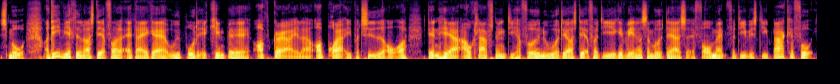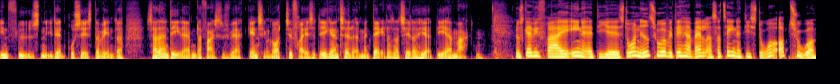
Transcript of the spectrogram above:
små. Og det er i virkeligheden også derfor, at der ikke er udbrudt et kæmpe opgør eller oprør i partiet over den her afklapsning, de har fået nu, og det er også derfor, de ikke vender sig mod deres øh, formand, fordi hvis de bare kan få indflydelsen i den proces, der venter, så er der en del af dem, der faktisk vil være ganske mm. godt tilfredse. Det er ikke antallet af mandater, der tæller her, det er magten. Nu skal vi fra øh, en af de øh, store nedture ved det her valg, og så til en af de store opture.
